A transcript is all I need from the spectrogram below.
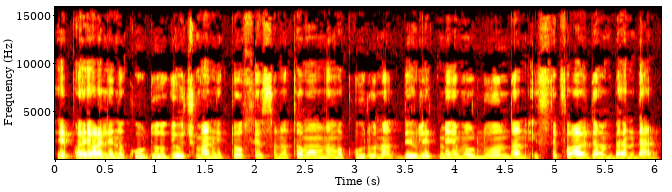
hep hayalini kurduğu göçmenlik dosyasını tamamlamak uğruna devlet memurluğundan istifa eden benden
